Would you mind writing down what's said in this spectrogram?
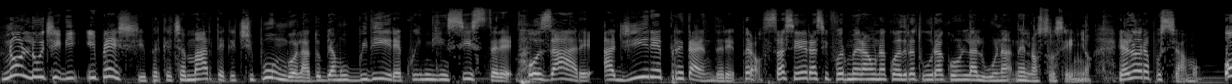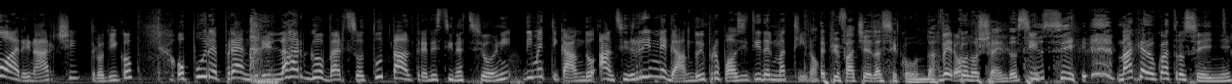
Non lucidi i pesci perché c'è Marte che ci pungola, dobbiamo ubbidire, quindi insistere, osare, agire e pretendere. Però stasera si formerà una quadratura con la Luna nel nostro segno e allora possiamo o arenarci, te lo dico, oppure prendere il largo verso tutt'altre destinazioni, dimenticando, anzi rinnegando i propositi del mattino. È più facile la seconda, Vero? conoscendoti. Sì. sì. Mancano quattro segni.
